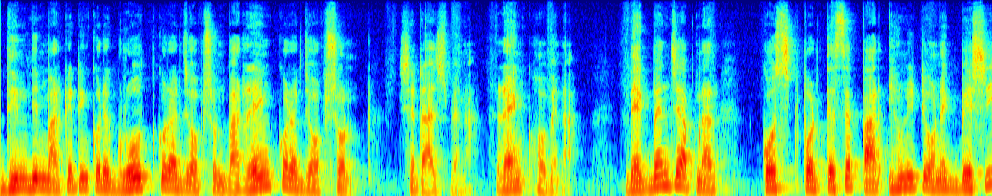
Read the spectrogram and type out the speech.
দিন দিন মার্কেটিং করে গ্রোথ করার যে অপশন বা র্যাঙ্ক করার যে অপশন সেটা আসবে না। র্যাঙ্ক হবে না। দেখবেন যে আপনার কস্ট পড়তেছে পার ইউনিটে অনেক বেশি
